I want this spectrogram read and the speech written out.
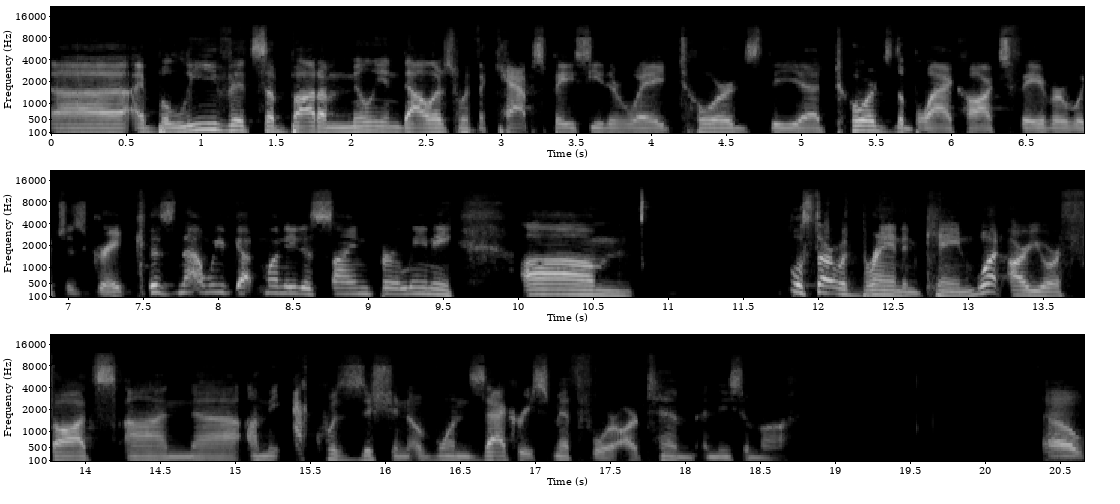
Uh, I believe it's about a million dollars worth of cap space either way towards the uh, towards the Blackhawks' favor, which is great because now we've got money to sign Perlini. Um, we'll start with Brandon Kane. What are your thoughts on uh, on the acquisition of one Zachary Smith for Artem Anisimov? Uh,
